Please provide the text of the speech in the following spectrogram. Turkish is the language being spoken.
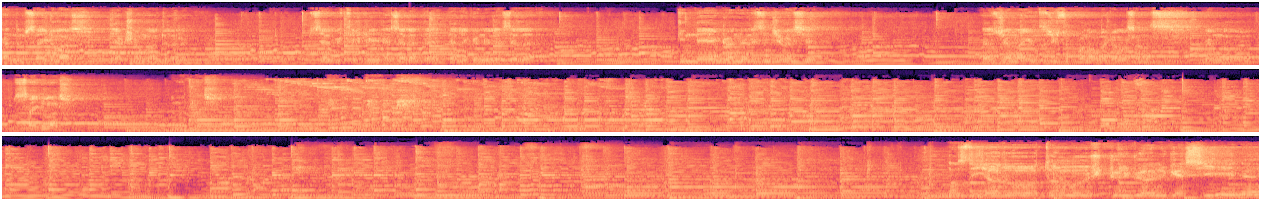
Efendim saygılar, iyi akşamlar dilerim. Güzel bir türkü ezele de, deli gönül ezele. Dinleyen gönlünüz incemesin. Özcan'a Yıldız Yusuf kanalda kalırsanız memnun olurum. Saygılar, Nazlı yar oturmuş gül gölgesine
